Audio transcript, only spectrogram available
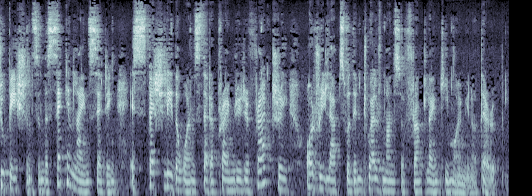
to patients in the second line setting, especially the ones that are primary refractory or relapse within 12 months of frontline chemoimmunotherapy.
